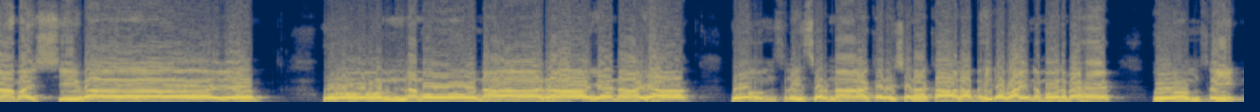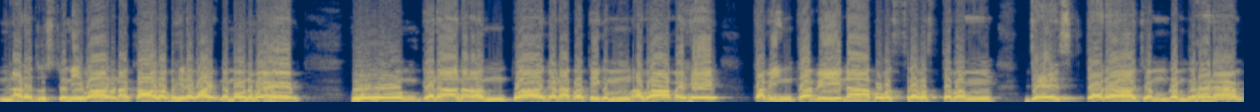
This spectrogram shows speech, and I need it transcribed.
నమ శివాయ. ఓం నమో నారాయణాయ. ఓం శ్రీ స్వర్ణాకర్షణ కాల భైరవాయ నమో నమ. ఓం శ్రీ నరదృష్ట నివారణ కాల భైరవాయ నమో నమ. ఓం గణానాన్వా గణపతిగం అవామహే. కవిం కవేనాపవస్రవస్తవం జ్యేష్ఠరాజం బ్రహ్మణాం.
